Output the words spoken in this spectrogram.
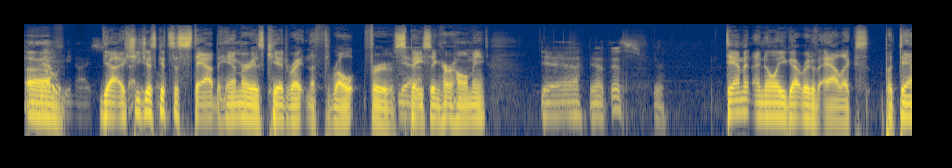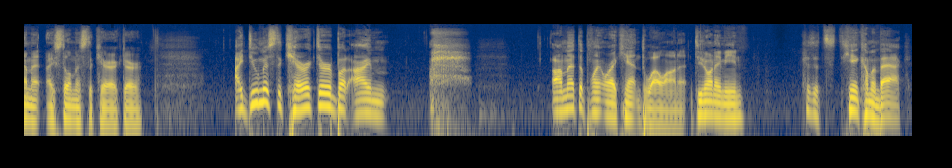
that would be nice. Um, Yeah, if That'd she just cool. gets to stab him or his kid right in the throat for spacing her homie. Yeah, yeah. This. Yeah. damn it, I know you got rid of Alex, but damn it, I still miss the character. I do miss the character, but I'm I'm at the point where I can't dwell on it. Do you know what I mean? Because it's he ain't coming back.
